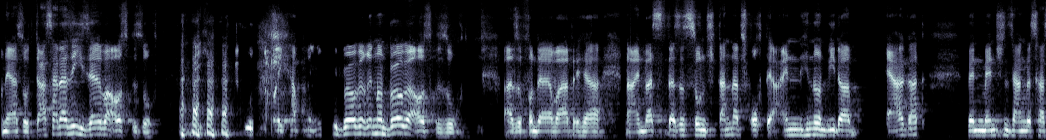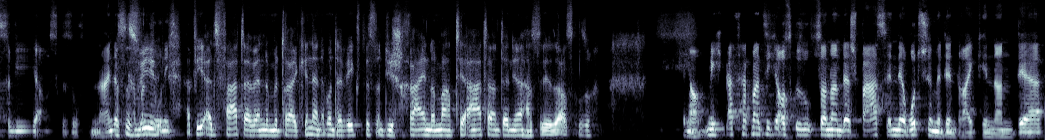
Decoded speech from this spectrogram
Und er so, das hat er sich selber ausgesucht. Ich, ich habe die Bürgerinnen und Bürger ausgesucht. Also von der Warte her, nein, was, das ist so ein Standardspruch, der einen hin und wieder ärgert, wenn Menschen sagen, das hast du dir ausgesucht. Nein, das, das ist wie, so nicht. wie als Vater, wenn du mit drei Kindern unterwegs bist und die schreien und machen Theater und dann ja, hast du dir das ausgesucht. Genau, nicht das hat man sich ausgesucht, sondern der Spaß in der Rutsche mit den drei Kindern, der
